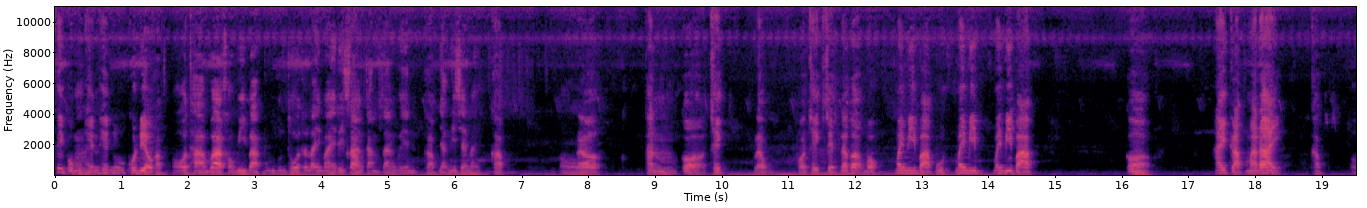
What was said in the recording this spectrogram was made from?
ที่ผมเห็นเห็นอยู่คนเดียวครับ อ๋อถามว่าเขามีบาปบุญคุณโทษอะไรไหมได้สร้างกรรมสร้างเวรครับ อย่างนี้ใช่ไหมครับ อ๋อแล้วท่านก็เช็คแล้วพอเช็คเสร็จแล้วก็บอกไม่มีบาปบุญไม่มีไม่มีบาป ก็ให้กลับมาได้ครับอ๋อ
